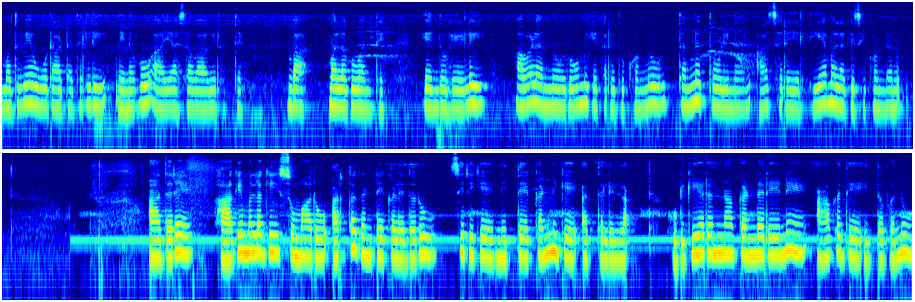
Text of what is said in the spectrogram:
ಮದುವೆ ಓಡಾಟದಲ್ಲಿ ನಿನಗೂ ಆಯಾಸವಾಗಿರುತ್ತೆ. ಬಾ, ಮಲಗುವಂತೆ ಎಂದು ಹೇಳಿ ಅವಳನ್ನು ರೂಮಿಗೆ ಕರೆದುಕೊಂಡು ತನ್ನ ತೋಳಿನ ಆಸರೆಯಲ್ಲಿಯೇ ಮಲಗಿಸಿಕೊಂಡನು. ಆದರೆ ಹಾಗೆ ಮಲಗಿ ಸುಮಾರು ಅರ್ಧ ಗಂಟೆ ಕಳೆದರೂ ಸಿರಿಗೆ ನಿದ್ದೆ ಕಣ್ಣಿಗೆ ಹತ್ತಲಿಲ್ಲ ಹುಡುಗಿಯರನ್ನ ಕಂಡರೇನೇ ಆಗದೇ ಇದ್ದವನು,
